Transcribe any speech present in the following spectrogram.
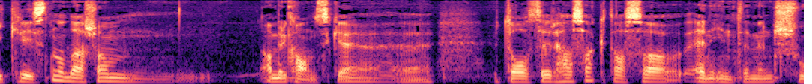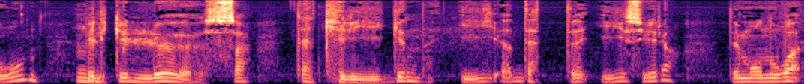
i krisen. Og dersom amerikanske uttalelser har sagt. Altså en intervensjon vil ikke løse krigen i dette i Syria. Det må noe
